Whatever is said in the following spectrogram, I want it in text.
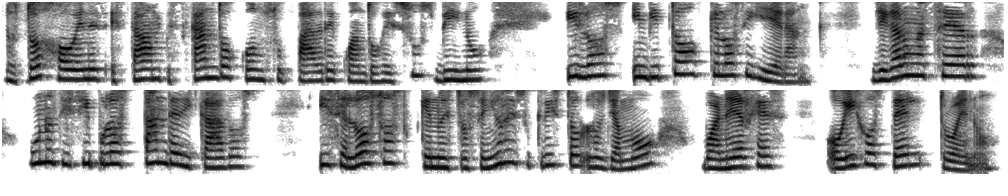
Los dos jóvenes estaban pescando con su padre cuando Jesús vino y los invitó que lo siguieran. Llegaron a ser unos discípulos tan dedicados y celosos que nuestro Señor Jesucristo los llamó Boanerges o hijos del trueno.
